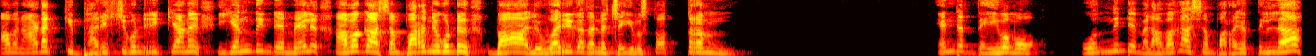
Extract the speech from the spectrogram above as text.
അവൻ അടക്കി ഭരിച്ചുകൊണ്ടിരിക്കുകയാണ്. എന്തിന്റെ മേൽ അവകാശം പറഞ്ഞുകൊണ്ട് ബാൽ വരിക തന്നെ ചെയ്യും. സ്തോത്രം. എന്റെ ദൈവമോ ഒന്നിന്റെ മേൽ അവകാശം പറയത്തില്ല.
